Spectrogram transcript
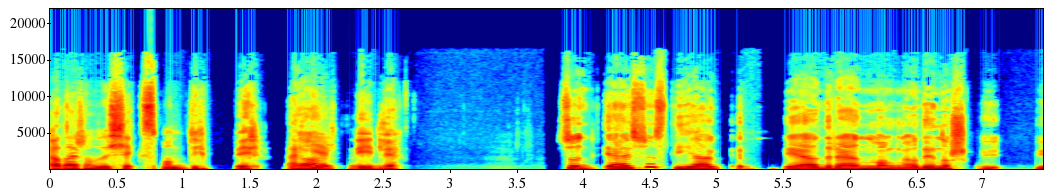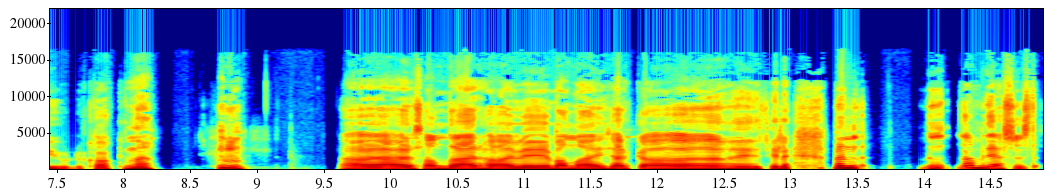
Ja, det er sånne kjeks man dypper. Det er Ja. helt nydelig. Så jeg syns de er bedre enn mange av de norske julekakene. Ja, det er sånn, der har vi banna i kjerka i tillegg. Men, nei, men jeg syns det.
